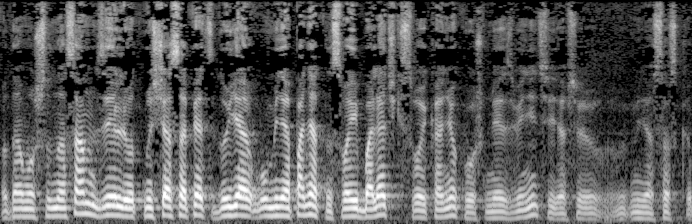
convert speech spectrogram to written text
потому что на самом деле, вот мы сейчас опять, ну я, у меня понятно, свои болячки, свой конек, вы уж меня извините, я все, меня соска-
